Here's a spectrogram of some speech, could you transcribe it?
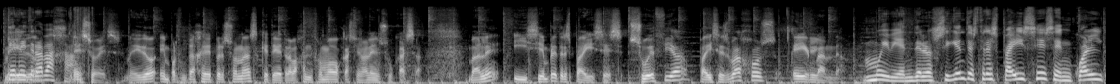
¿Teletrabaja? eso es, medido en porcentaje de personas que teletrabajan de forma ocasional en su casa, ¿vale? Y siempre tres países, Suecia, Países Bajos e Irlanda. Muy bien, de los siguientes tres países, ¿en cuál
